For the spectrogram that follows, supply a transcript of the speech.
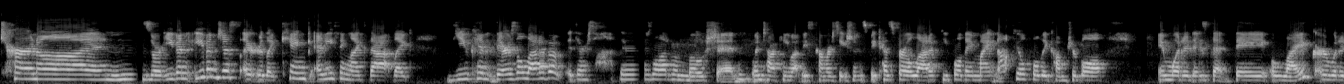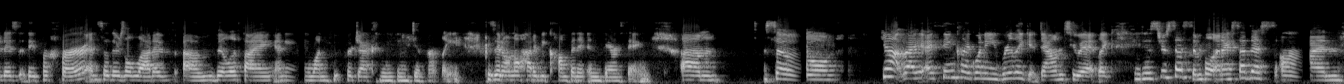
turn-ons, or even even just or like kink, anything like that, like you can there's a lot of there's there's a lot of emotion when talking about these conversations because for a lot of people they might not feel fully comfortable in what it is that they like or what it is that they prefer. And so there's a lot of um, vilifying anyone who projects anything differently because they don't know how to be confident in their thing. Um, so yeah I, I, think like when you really get down to it like it is just as simple. And i said this on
